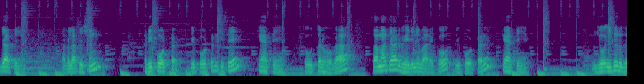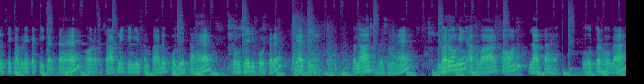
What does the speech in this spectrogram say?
जाते हैं। अगला प्रश्न, रिपोर्टर। रिपोर्टर किसे कहते हैं? तो उत्तर होगा, समाचार भेजने वाले को रिपोर्टर कहते हैं। जो इधर उधर से खबरें इकट्ठी करता है और छापने के लिए संपादक को देता है तो उसे रिपोर्टर कहते हैं। तो लास्ट प्रश्न है, घरों में अखबार कौन लाता है? तो उत्तर होगा,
